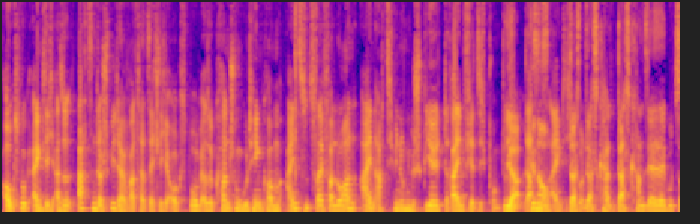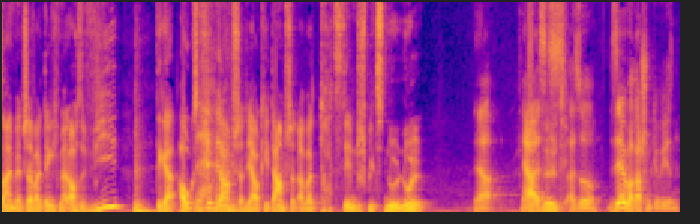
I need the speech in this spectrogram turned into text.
Augsburg eigentlich, also 18. Spieltag war tatsächlich Augsburg, also kann schon gut hinkommen. 1 zu 2 verloren, 81 Minuten gespielt, 43 Punkte. Ja, das genau. ist eigentlich das, das, kann, das kann sehr, sehr gut sein, Bench. Da denke ich mir halt auch so, wie, Digga, Augsburg, Darmstadt. Ja, okay, Darmstadt, aber trotzdem, du spielst 0-0. Ja, ja, es Wild. ist also sehr überraschend gewesen.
